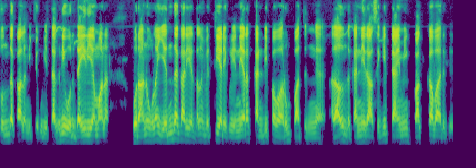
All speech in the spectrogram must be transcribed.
சொந்த கால நிக்கக்கூடிய தகுதி ஒரு தைரியமான ஒரு அனுகூலம் எந்த காரியம் எடுத்தாலும் வெற்றி அடையக்கூடிய நேரம் கண்டிப்பா வரும். பாத்துக்குங்க அதாவது இந்த கன்னிராசிக்கு டைமிங் பக்கவா இருக்கு.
